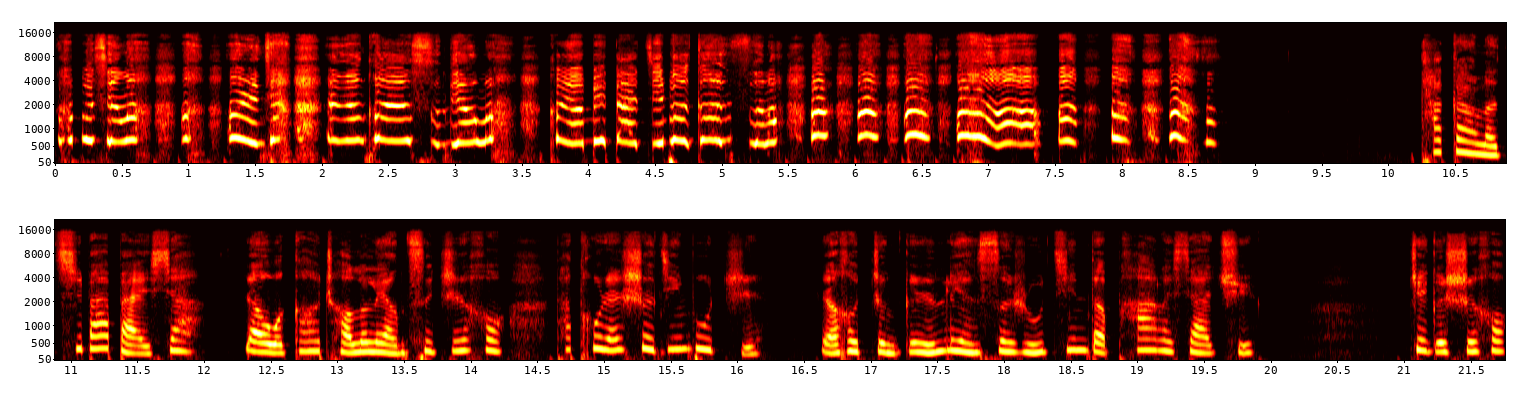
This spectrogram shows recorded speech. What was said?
快不行了，啊啊！人家人家快要死掉了，快要被大鸡巴干死了，啊啊啊啊啊啊啊！他干了七八百下，让我高潮了两次之后，他突然射精不止。然后整个人脸色如金的趴了下去。这个时候，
